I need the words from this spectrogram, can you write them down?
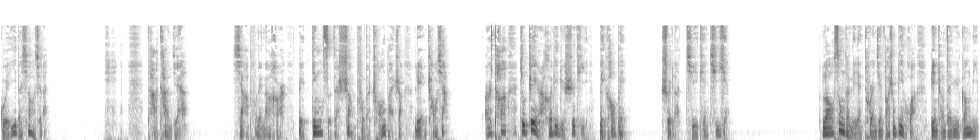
诡异的笑起来。他看见啊。下铺那男孩被钉死在上铺的床板上，脸朝下，而他就这样和这具尸体背靠背，睡了七天七夜。老宋的脸突然间发生变化，变成在浴缸里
